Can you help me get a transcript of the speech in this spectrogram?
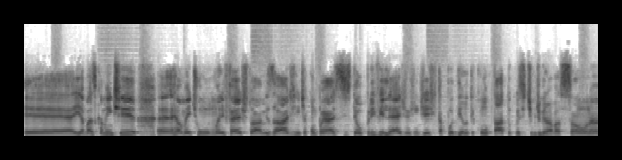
É, e é basicamente é, realmente um manifesto à amizade, a gente acompanhar, a gente ter o privilégio hoje em dia de estar tá podendo ter contato com esse tipo de gravação, né?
